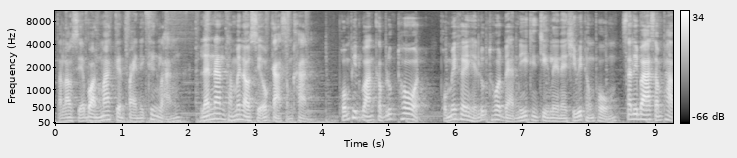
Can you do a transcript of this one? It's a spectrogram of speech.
แต่เราเสียบอลมากเกินไปในครึ่งหลัง และนั่นทำให้เราเสียโอกาสสำคัญ ผมผิดหวังกับลูกโทษ ผมไม่เคยเห็นลูกโทษแบบนี้จริง ๆ เลยในชีวิตของผมซาลิบาสัมผัส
